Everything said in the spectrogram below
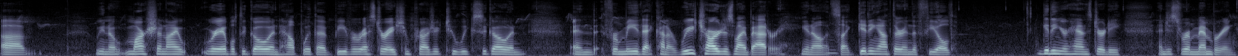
Uh, you know, Marcia and I were able to go and help with a beaver restoration project two weeks ago, and and for me that kind of recharges my battery. You know, it's like getting out there in the field, getting your hands dirty, and just remembering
